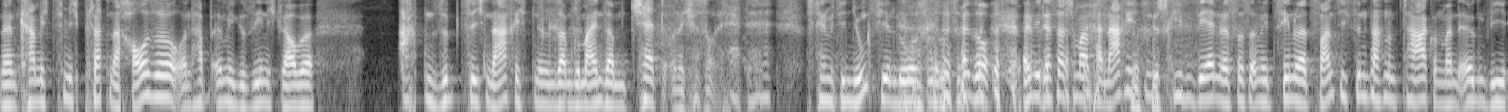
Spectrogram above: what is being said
und dann kam ich ziemlich platt nach Hause und habe irgendwie gesehen, ich glaube, 78 Nachrichten in unserem gemeinsamen Chat. Und ich war so, was ist denn mit den Jungs hier los? Das ist also irgendwie, dass da schon mal ein paar Nachrichten geschrieben werden, dass das irgendwie 10 oder 20 sind nach einem Tag und man irgendwie,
